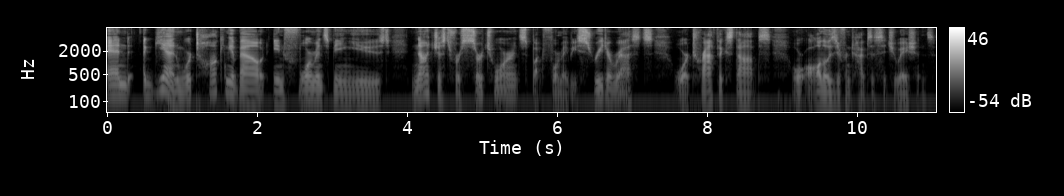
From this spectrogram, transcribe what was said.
and again, we're talking about informants being used not just for search warrants, but for maybe street arrests or traffic stops or all those different types of situations.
